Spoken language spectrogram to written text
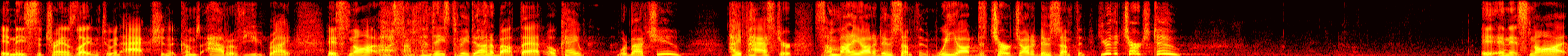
it needs to translate into an action that comes out of you, right? It's not, oh, something needs to be done about that. Okay, what about you? Hey, Pastor, somebody ought to do something. We ought, the church ought to do something. You're the church too. It, and it's not,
